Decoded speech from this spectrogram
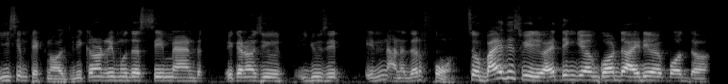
eSIM technology. We cannot remove the SIM and we cannot use, use it in another phone. So by this video, I think you have got the idea about the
